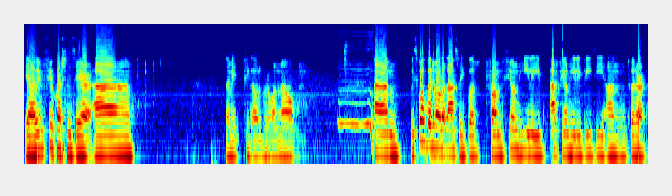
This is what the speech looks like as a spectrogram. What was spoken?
yeah, we have a few questions here. Uh, let me pick out a good one now. Um, we spoke a bit about it last week, but from Fionn Healy at Fionn Healy PT on Twitter,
